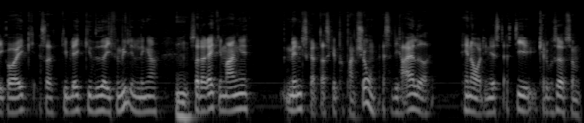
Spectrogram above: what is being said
det går ikke, altså, de bliver ikke givet videre i familien længere. Mm. Så der er rigtig mange mennesker, der skal på pension, altså de har ejerledere hen over de næste, altså de er kategoriseret som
